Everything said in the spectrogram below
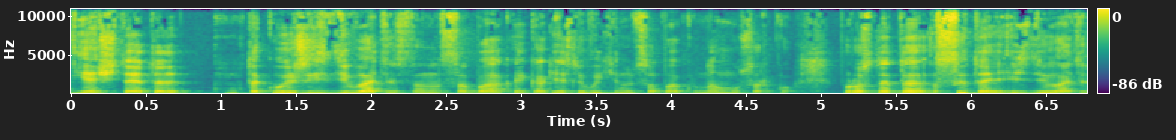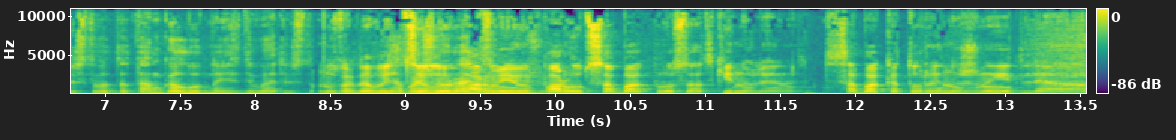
я считаю, это такое же издевательство над собакой, как если выкинуть собаку на мусорку. Просто это сытое издевательство, это там голодное издевательство. Ну тогда вы Я целую армию пород собак просто откинули. Собак, которые нужны для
